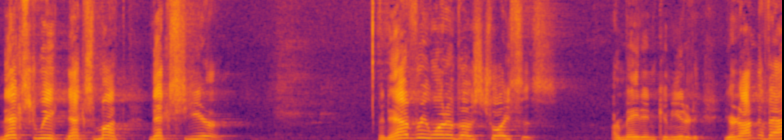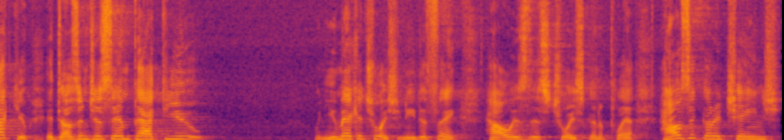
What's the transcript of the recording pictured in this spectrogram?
next week, next month, next year. And every one of those choices are made in community. You're not in a vacuum, it doesn't just impact you. When you make a choice, you need to think how is this choice going to play out? How's it going to change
